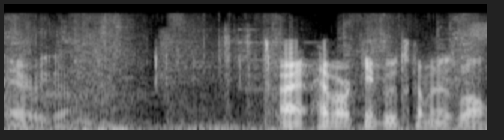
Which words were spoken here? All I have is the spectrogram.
There we go. Alright, have arcane boots coming as well.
